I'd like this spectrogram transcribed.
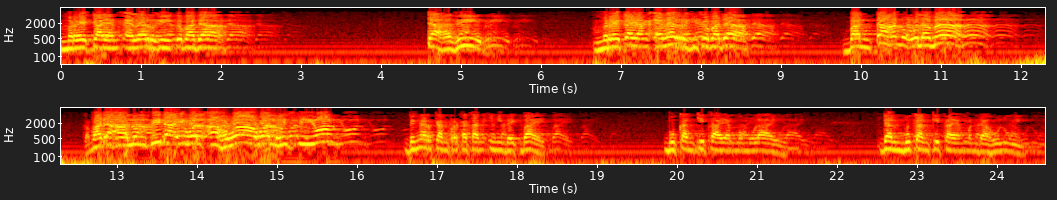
mereka yang alergi kepada tahzir. Mereka yang alergi kepada bantahan ulama kepada ahlul bid'ah wal ahwa wal hisbiyun dengarkan perkataan ini baik-baik. Bukan kita yang memulai dan bukan kita yang mendahului.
